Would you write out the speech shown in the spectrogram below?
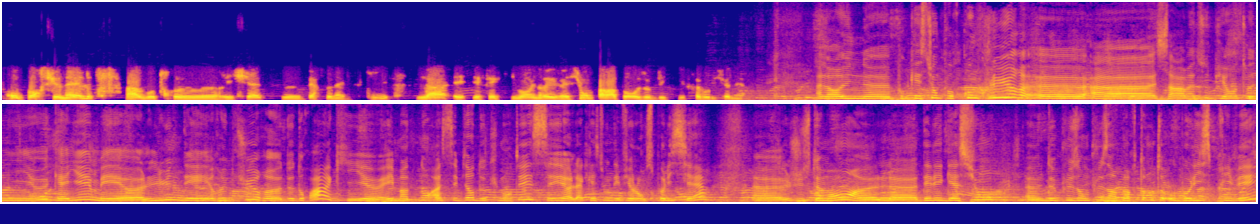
proportionnel à votre euh, richesse personnelle, ce qui là est effectivement une régression par rapport aux objectifs révolutionnaires. Alors une question pour conclure à Sarah Matsou puis Anthony Caillé, mais l'une des ruptures de droit qui est maintenant assez bien documentée, c'est la question des violences policières. Euh, justement, euh, la délégation euh, de plus en plus importante aux polices privées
